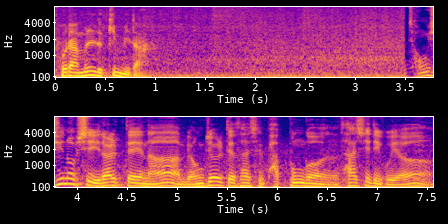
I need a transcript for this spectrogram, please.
보람을 느낍니다. 정신없이 일할 때나 명절 때 사실 바쁜 건 사실이고요.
